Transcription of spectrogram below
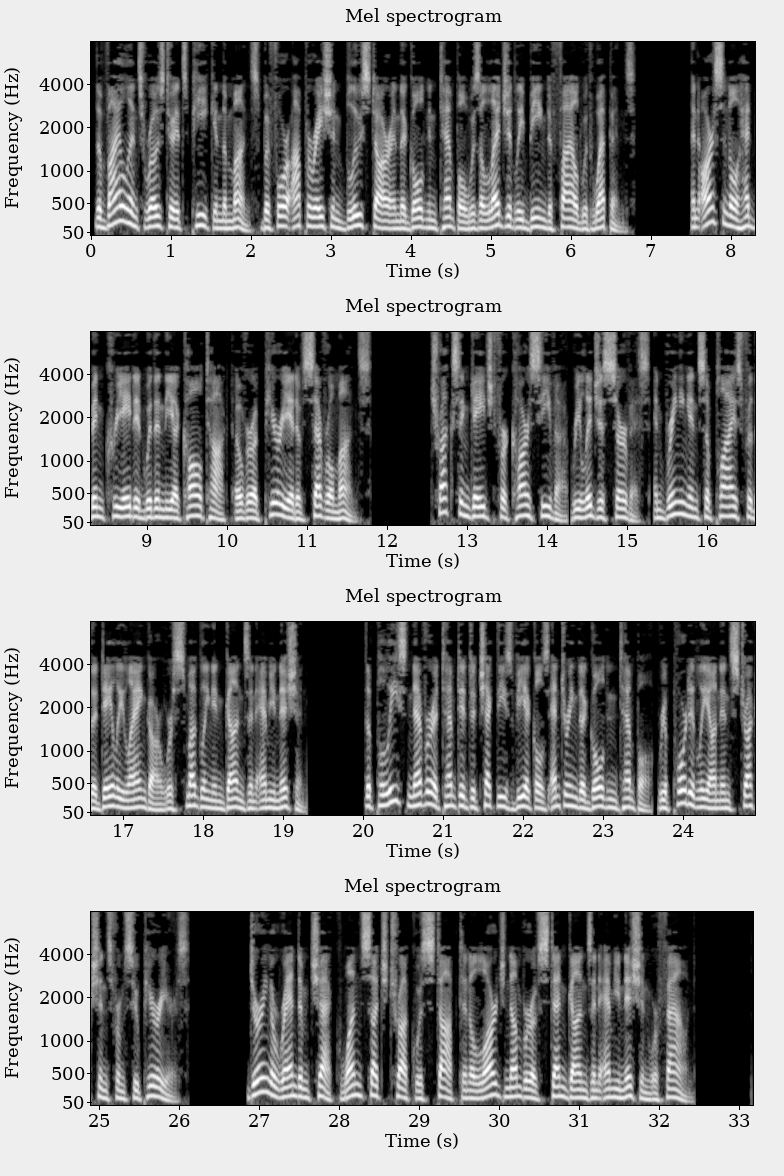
The violence rose to its peak in the months before Operation Blue Star and the Golden Temple was allegedly being defiled with weapons. An arsenal had been created within the Akal Takht over a period of several months. Trucks engaged for Kar Seva religious service and bringing in supplies for the daily langar were smuggling in guns and ammunition. The police never attempted to check these vehicles entering the Golden Temple, reportedly on instructions from superiors. During a random check one such truck was stopped and a large number of Sten guns and ammunition were found.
